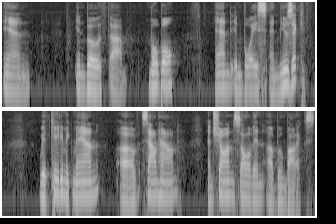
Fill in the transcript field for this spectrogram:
in in both um, mobile and in voice and music, with Katie McMahon of SoundHound and Sean Sullivan of Boombotix.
